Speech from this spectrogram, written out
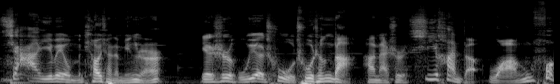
下一位我们挑选的名人，也是五月初五出生的啊，乃是西汉的王凤。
